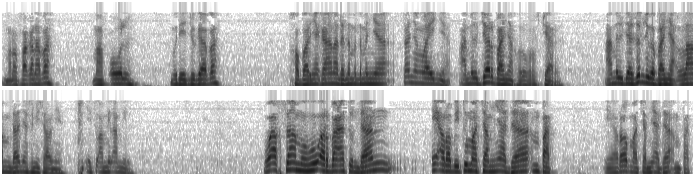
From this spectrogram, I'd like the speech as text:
merupakan apa? Maf'ul. Kemudian juga apa? Khobarnya kan ada teman-temannya dan yang lainnya. Amil jar banyak huruf-huruf jar. Amil jazm juga banyak lam dan yang semisalnya. Itu amil-amil. Wa aqsamuhu arba'atun dan i'rab itu macamnya ada empat. I'rab macamnya ada empat.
